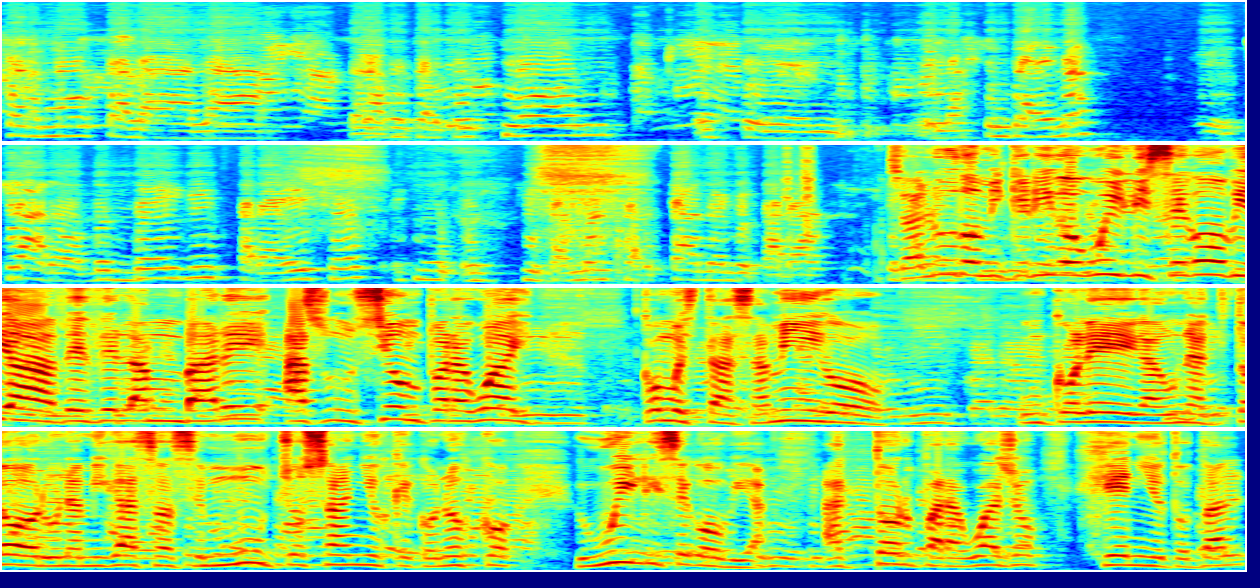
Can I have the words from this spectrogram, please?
fue hermosa la, la, la repercusión, este, la gente además, eh, claro, Bob Davis para ellos es, es quizás más cercana que para... Saludo mi querido Willy Segovia desde Lambaré, Asunción, Paraguay. ¿Cómo estás, amigo? Un colega, un actor, un amigazo hace muchos años que conozco. Willy Segovia, actor paraguayo, genio total.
